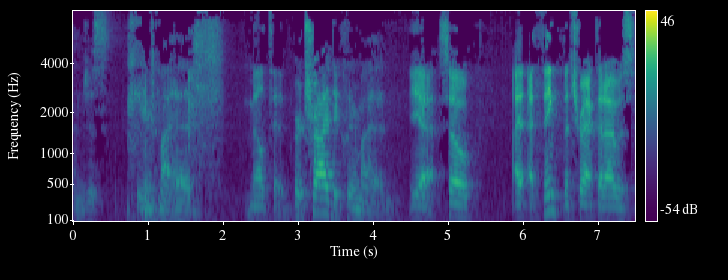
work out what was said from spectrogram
and just cleared my head, Melted. or tried to clear my head. Yeah. So, I, I think the track that I was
